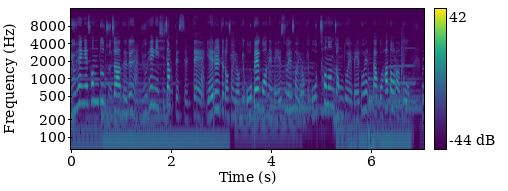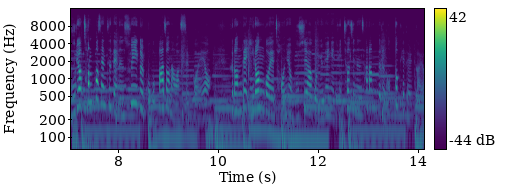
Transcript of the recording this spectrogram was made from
유행의 선두주자들은 유행이 시작됐을 때 예를 들어서 여기 500원에 매수해서 여기 5,000원 정도에 매도했다고 하더라도 무려 1000% 되는 수익을 보고 빠져나왔을 거예요. 그런데 이런 거에 전혀 무시하고 유행에 뒤처지는 사람들은 어떻게 될까요?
